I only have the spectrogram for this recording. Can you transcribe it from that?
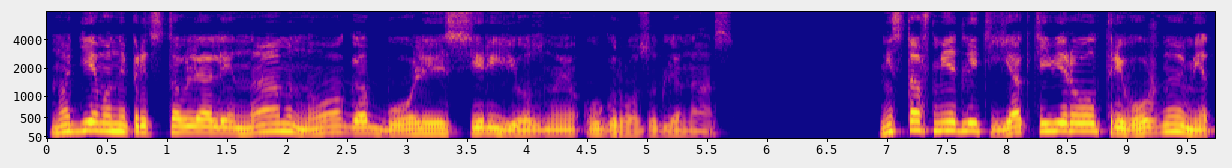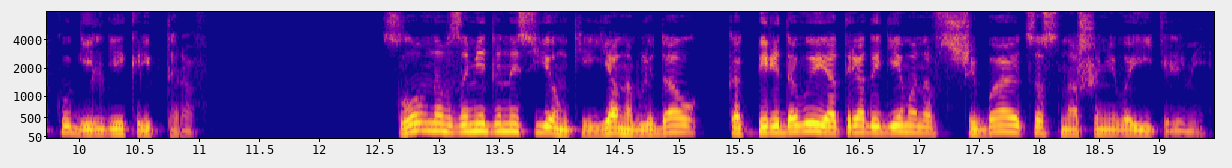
Но демоны представляли намного более серьезную угрозу для нас. Не став медлить, я активировал тревожную метку гильдии крипторов. Словно в замедленной съемке я наблюдал, как передовые отряды демонов сшибаются с нашими воителями.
